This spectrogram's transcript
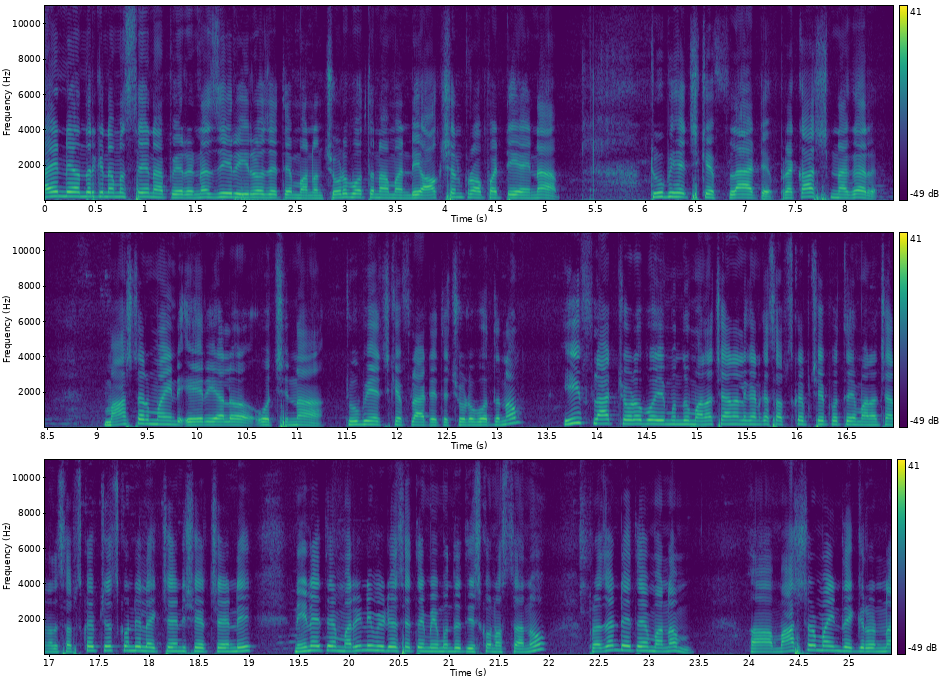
హాయ్ అండి అందరికీ నమస్తే. నా పేరు నజీర్. ఈరోజు అయితే మనం చూడబోతున్నామండి ఆక్షన్ ప్రాపర్టీ అయిన two BHK flat Prakash Nagar master mind ఏరియాలో వచ్చిన టూ బిహెచ్కే ఫ్లాట్ అయితే చూడబోతున్నాం. ఈ ఫ్లాట్ చూడబోయే ముందు మన ఛానల్ కనుక సబ్స్క్రైబ్ చేయకపోతే మన ఛానల్ సబ్స్క్రైబ్ చేసుకోండి లైక్ చేయండి షేర్ చేయండి. నేనైతే మరిన్ని వీడియోస్ అయితే మీ ముందు తీసుకొని వస్తాను. ప్రజెంట్ అయితే మనం మాస్టర్ మైండ్ దగ్గర ఉన్న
